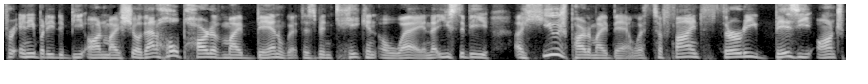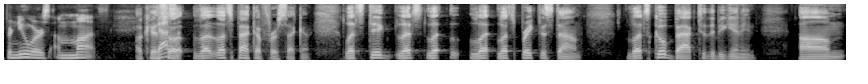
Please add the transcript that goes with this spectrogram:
for anybody to be on my show. That whole part of my bandwidth has been taken away and that used to be a huge part of my bandwidth to find 30 busy entrepreneurs a month. Okay, That's, so let, us back up for a second. Let's dig let's let, let let's break this down. Let's go back to the beginning. Um,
